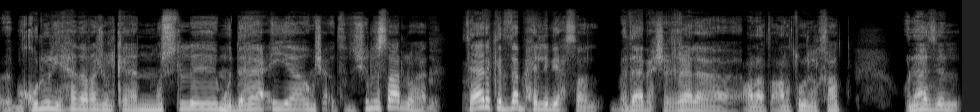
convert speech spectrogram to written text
بقولوا لي هذا رجل كان مسلم وداعية ومش شو اللي صار له هذا؟ تارك الذبح اللي بيحصل؟ مذابح شغالة على على طول الخط ونازل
